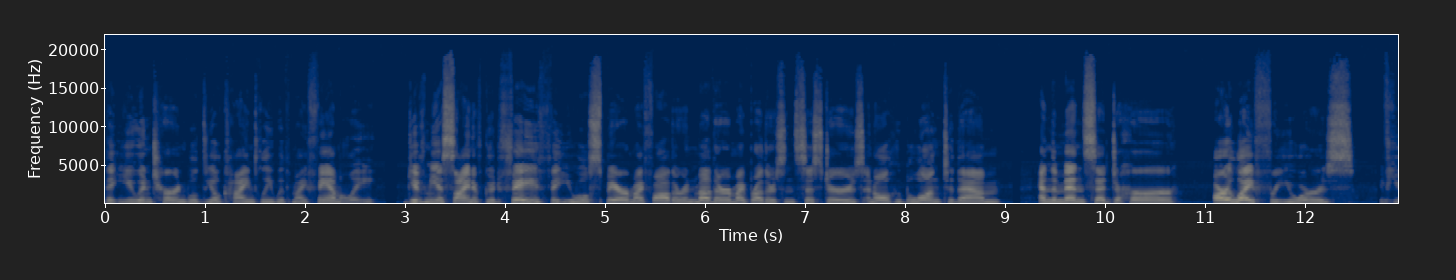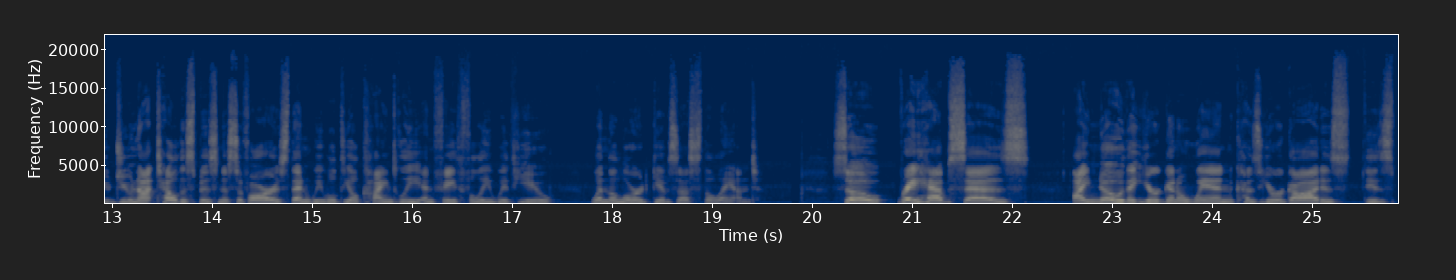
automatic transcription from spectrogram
that you in turn will deal kindly with my family. Give me a sign of good faith that you will spare my father and mother, my brothers and sisters, and all who belong to them. And the men said to her, Our life for yours. If you do not tell this business of ours, then we will deal kindly and faithfully with you when the Lord gives us the land. So Rahab says, I know that you're going to win because your God is is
